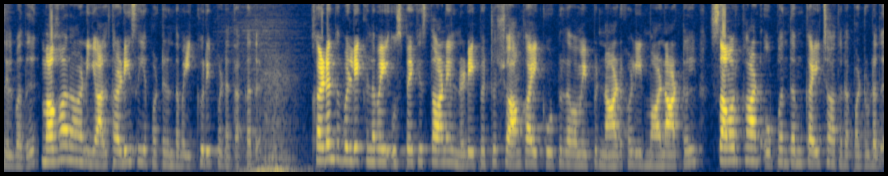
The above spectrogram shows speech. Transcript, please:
செல்வது மகாராணியால் தடை செய்யப்பட்டிருந்தமை குறிப்பிடத்தக்கது. கடந்த வெள்ளிக்கிழமை உஸ்பெகிஸ்தானில் நடைபெற்ற ஷாங்காய் கூட்டுறவு அமைப்பு நாடுகளின் மாநாட்டில் சமர்காண்ட் ஒப்பந்தம் கைச்சாத்திடப்பட்டுள்ளது.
